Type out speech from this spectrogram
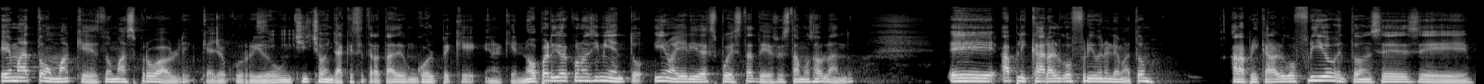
hematoma, que es lo más probable que haya ocurrido un chichón, ya que se trata de un golpe que, en el que no perdió el conocimiento y no hay herida expuesta, de eso estamos hablando. eh, aplicar algo frío en el hematoma. Al aplicar algo frío, entonces eh,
